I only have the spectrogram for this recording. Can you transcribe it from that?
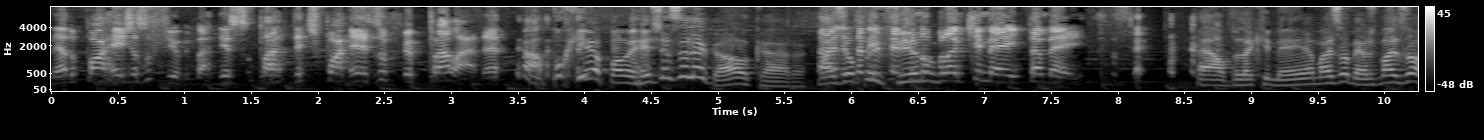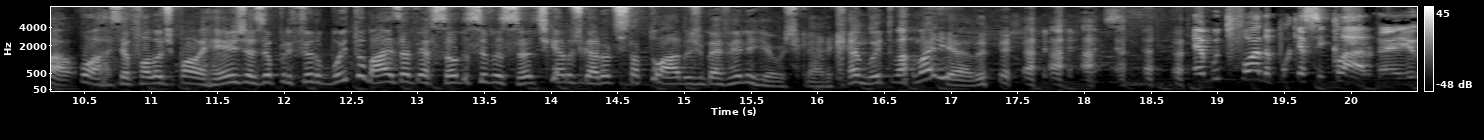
né, no Power Rangers o filme. Mas deixa deixa o Power Rangers o filme pra lá, né? Ah, por quê? Power Rangers é legal, cara. Tá, Mas ele eu também teve prefiro. no Blank Man também. É, o Black Man é mais ou menos. Mas, ó, porra, você falou de Power Rangers, eu prefiro muito mais a versão do Silvio Santos, que era os garotos tatuados de Beverly Hills, cara, que é muito mais maneiro. É muito foda, porque assim, claro, né?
